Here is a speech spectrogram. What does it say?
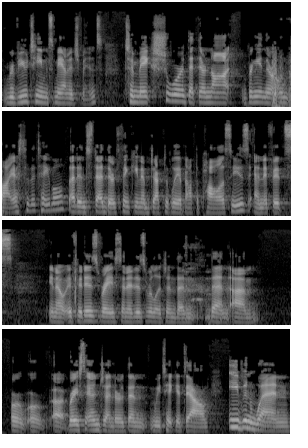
review team's management to make sure that they're not bringing their own bias to the table, that instead they're thinking objectively about the policies. And if it's, you know, if it is race and it is religion, then, then um, or, or uh, race and gender, then we take it down, even when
